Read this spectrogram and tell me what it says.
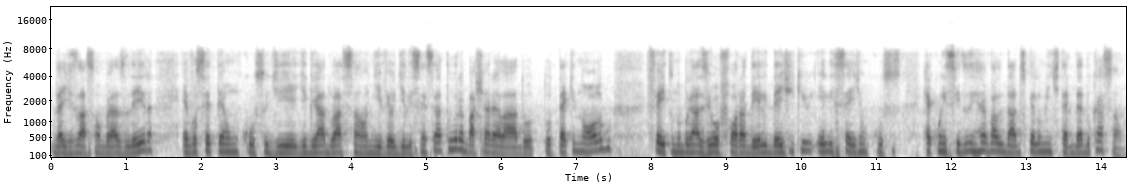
legislação brasileira, é você ter um curso de, de graduação nível de licenciatura, bacharelado ou tecnólogo, feito no Brasil ou fora dele, desde que eles sejam cursos reconhecidos e revalidados pelo Ministério da Educação.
